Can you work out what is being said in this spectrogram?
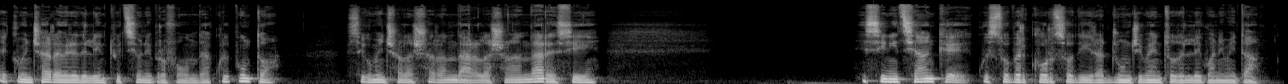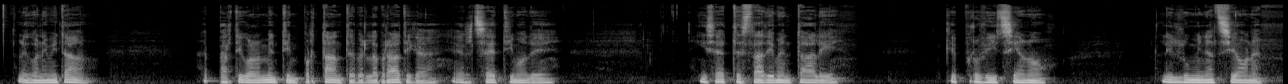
e cominciare ad avere delle intuizioni profonde. A quel punto si comincia a lasciare andare, a lasciare andare si, e si inizia anche questo percorso di raggiungimento dell'equanimità. L'equanimità è particolarmente importante per la pratica, è il settimo dei sette stati mentali che propiziano l'illuminazione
